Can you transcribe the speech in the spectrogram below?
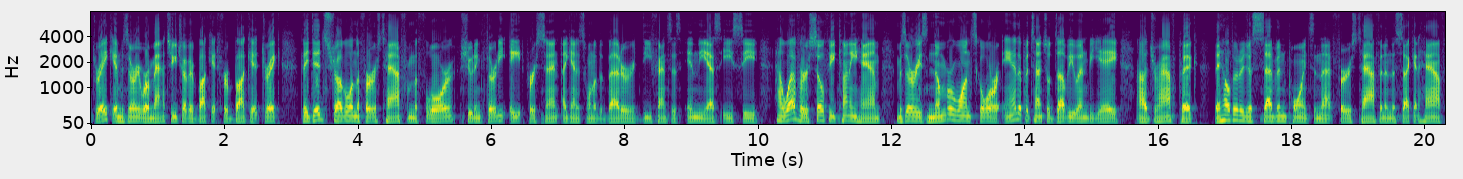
Drake and Missouri were matching each other bucket for bucket. Drake, they did struggle in the first half from the floor, shooting 38% against one of the better defenses in the SEC. However, Sophie Cunningham, Missouri's number one scorer and a potential WNBA uh, draft pick, they held her to just seven points in that first half. And in the second half,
